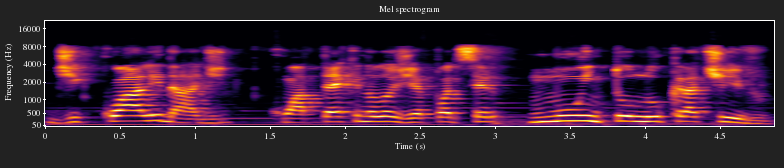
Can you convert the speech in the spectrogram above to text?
de qualidade com a tecnologia pode ser muito lucrativo.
